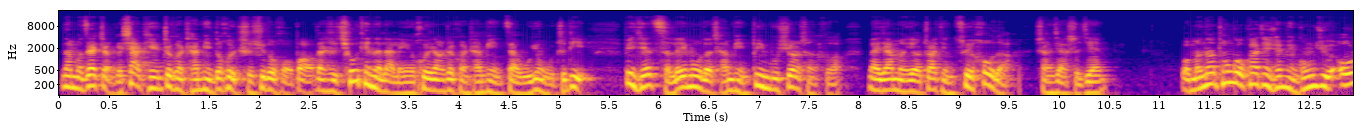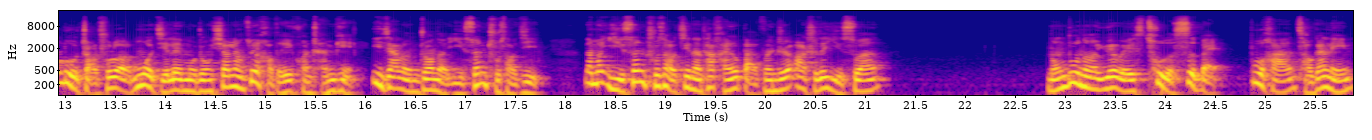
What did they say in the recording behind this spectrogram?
那么在整个夏天，这款产品都会持续的火爆，但是秋天的来临会让这款产品再无用武之地，并且此类目的产品并不需要审核，卖家们要抓紧最后的上架时间。我们呢，通过跨境选品工具欧路找出了末级类目中销量最好的一款产品——一加仑装的乙酸除草剂。那么乙酸除草剂呢？它含有百分之二十的乙酸，浓度呢约为醋的四倍，不含草甘膦，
